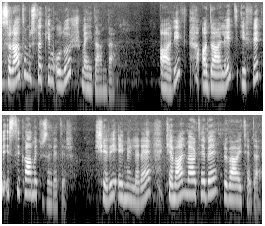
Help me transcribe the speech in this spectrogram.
Sırat-ı müstakim olur meydanda. Arif, adalet, iffet ve istikamet üzeredir. Şer'i emirlere kemal mertebe rivayet eder.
